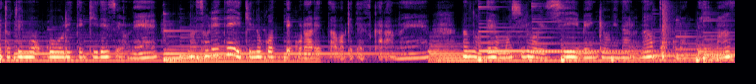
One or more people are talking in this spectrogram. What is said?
ってとても合理的ですよね。まあ、それで生き残ってこられたわけですからね。なので面白いし勉強になるなと思っています。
